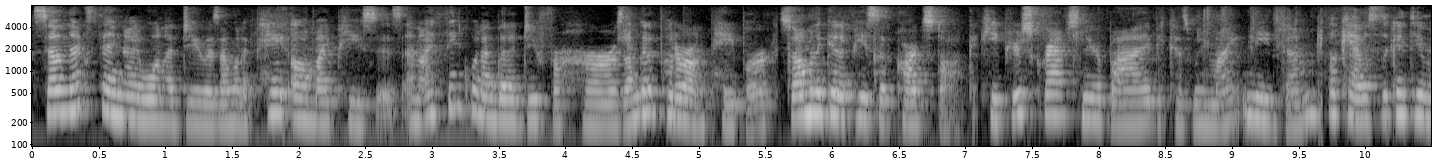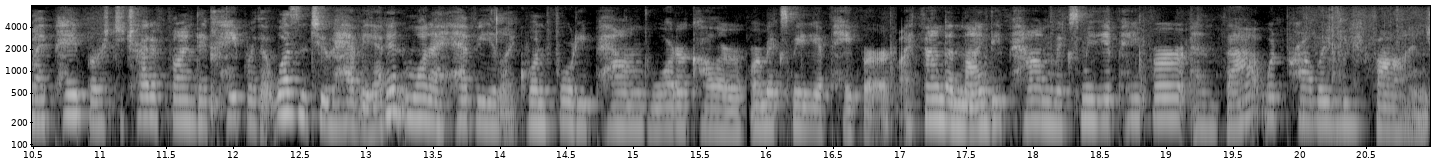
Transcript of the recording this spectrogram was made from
So next thing I want to do is I want to paint all my pieces. And I think what I'm going to do for her is I'm going to put her on paper. So I'm going to get a piece of cardstock. Keep your scraps nearby because we might need them. Okay, I was looking through my papers to try to find a paper that wasn't too heavy. I didn't want a heavy like 140 pound watercolor or mixed media paper. I found a 90 pound mixed media paper and that would probably be fine.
